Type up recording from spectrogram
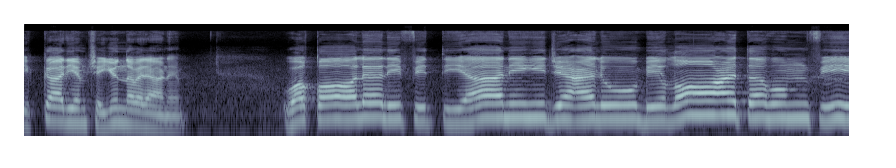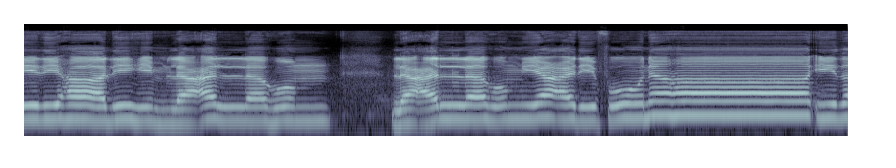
ഇക്കാര്യം ചെയ്യുന്നവരാണ് وقال لفتيانه اجعلوا بضاعتهم في رحالهم لعلهم لعلهم يعرفونها إذا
